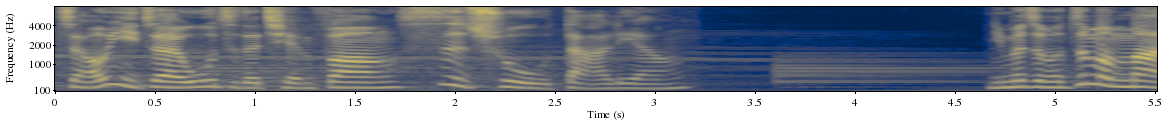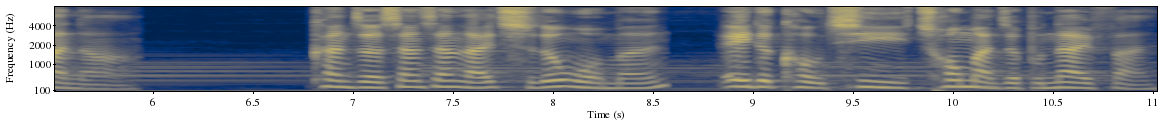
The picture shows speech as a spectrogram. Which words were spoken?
早已在屋子的前方四处打量。你们怎么这么慢啊？看着姗姗来迟的我们，A 的口气充满着不耐烦。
